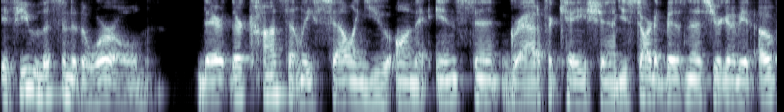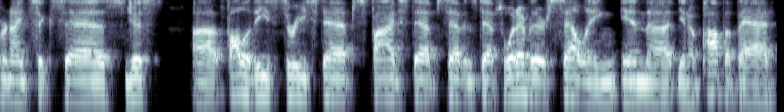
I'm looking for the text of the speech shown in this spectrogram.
if you listen to the world, they're they're constantly selling you on the instant gratification. You start a business, you're going to be an overnight success. Just uh, follow these three steps, five steps, seven steps, whatever they're selling in the you know pop-up ad.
